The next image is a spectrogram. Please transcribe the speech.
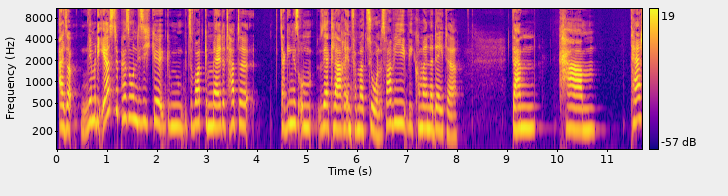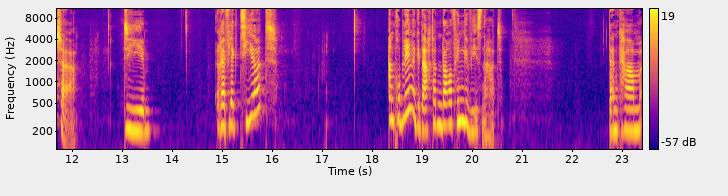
Also nehmen wir die erste Person, die sich zu Wort gemeldet hatte. Da ging es um sehr klare Informationen. Es war wie, wie Commander Data. Dann kam Tasha, die reflektiert an Probleme gedacht hat und darauf hingewiesen hat. Dann kam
